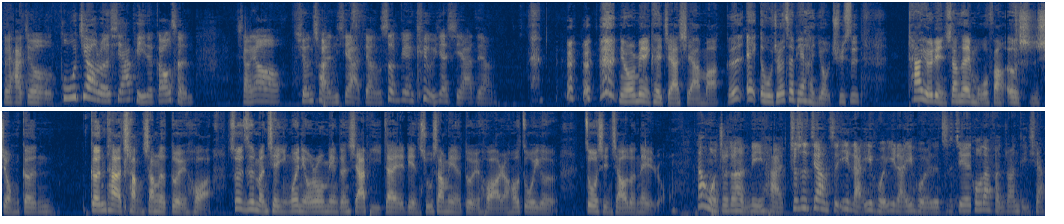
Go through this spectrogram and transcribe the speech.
所以他就呼叫了虾皮的高层，想要宣传一下，这样顺便 Q 一下虾，这样 牛肉面也可以加虾吗？可是哎，我觉得这篇很有趣，是它有点像在模仿二师兄跟。跟他的厂商的对话，所以这是门前引味牛肉面跟虾皮在脸书上面的对话，然后做一个做行销的内容。但我觉得很厉害，就是这样子一来一回，一来一回的直接拖在粉砖底下，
